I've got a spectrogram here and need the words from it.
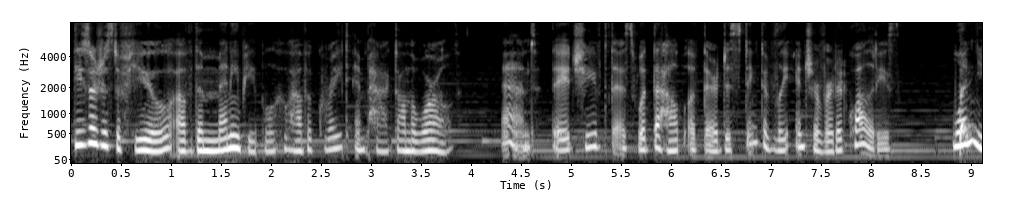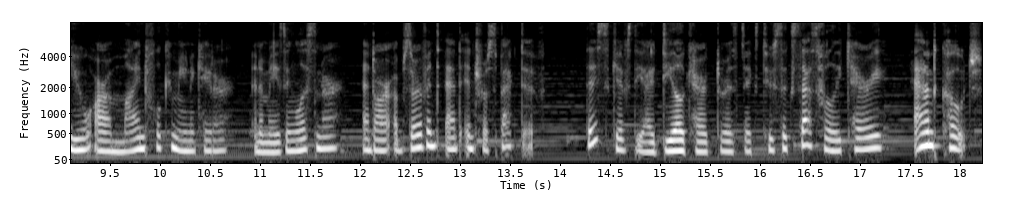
These are just a few of the many people who have a great impact on the world. And they achieved this with the help of their distinctively introverted qualities. When you are a mindful communicator, an amazing listener, and are observant and introspective, this gives the ideal characteristics to successfully carry and coach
